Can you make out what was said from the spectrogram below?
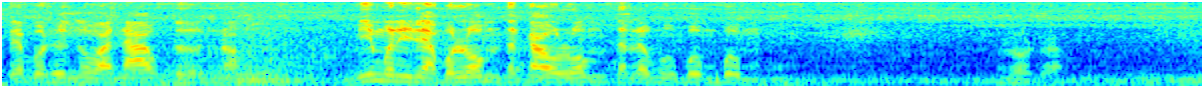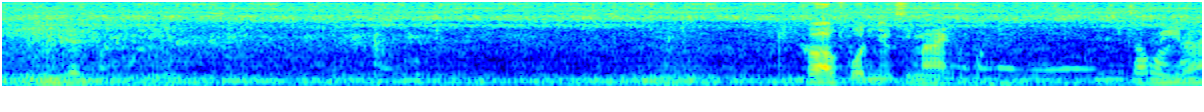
แต่บ่ถึงกับว่าหนาวเกินเนาะมีมื้อนี้แหละบ่ลมแต่เก้าลมแต่ละมือบึมบึมไม่รอดแล้วเย็น ๆเขาว่าฝนยังสิมาอีกมีนะ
